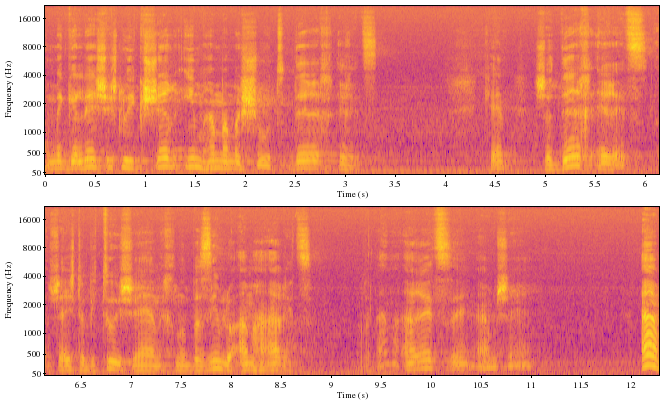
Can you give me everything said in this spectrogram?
מגלה שיש לו הקשר עם הממשות דרך ארץ. כן? עכשיו, דרך ארץ, עכשיו יש את הביטוי שאנחנו בזים לו, עם הארץ. אבל עם הארץ זה עם ש... עם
